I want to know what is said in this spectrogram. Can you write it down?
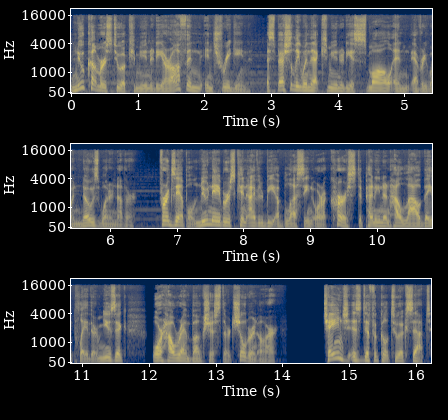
Newcomers to a community are often intriguing, especially when that community is small and everyone knows one another. For example, new neighbors can either be a blessing or a curse depending on how loud they play their music or how rambunctious their children are. Change is difficult to accept,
